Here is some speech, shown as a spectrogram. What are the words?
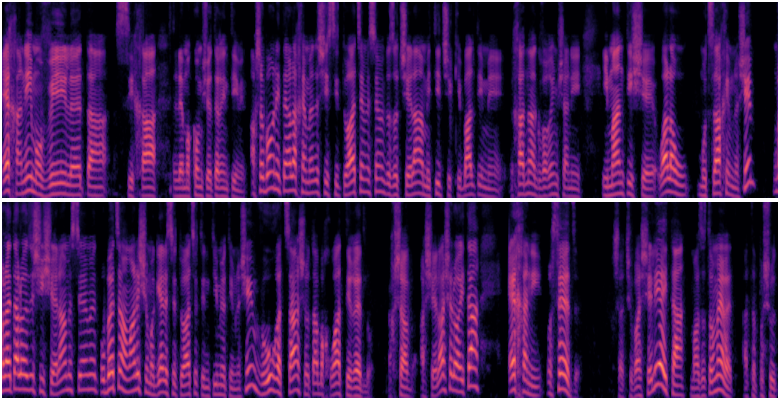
איך אני מוביל את השיחה למקום שיותר אינטימי. עכשיו בואו נתאר לכם איזושהי סיטואציה מסוימת וזאת שאלה אמיתית שקיבלתי מאחד מהגברים שאני אימנתי שוואלה הוא מוצלח עם נשים אבל הייתה לו איזושהי שאלה מסוימת, הוא בעצם אמר לי שהוא מגיע לסיטואציות אינטימיות עם נשים והוא רצה שאותה בחורה תרד לו. עכשיו השאלה שלו הייתה איך אני עושה את זה. עכשיו התשובה שלי הייתה, מה זאת אומרת? אתה פשוט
